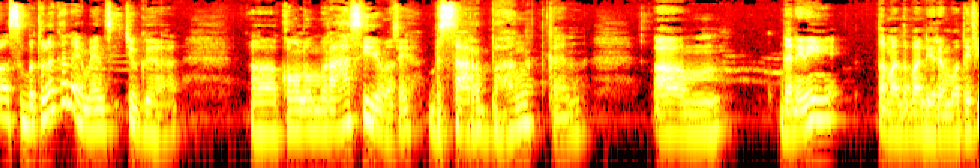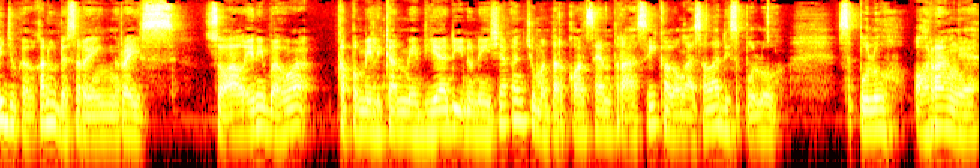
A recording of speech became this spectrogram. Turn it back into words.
eh, sebetulnya kan MNC juga uh, konglomerasi ya mas ya, besar banget kan. Um, dan ini teman-teman di Remote TV juga kan udah sering raise soal ini bahwa kepemilikan media di Indonesia kan cuma terkonsentrasi kalau nggak salah di 10 10 orang ya.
